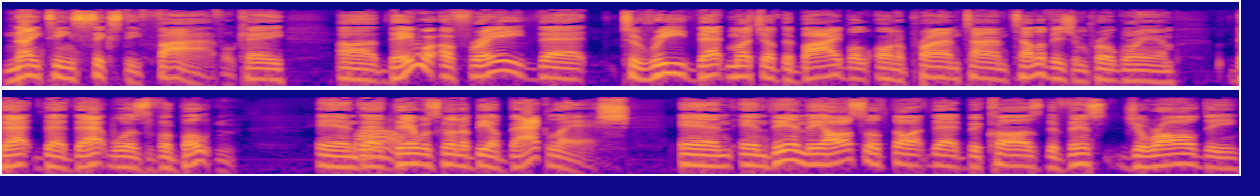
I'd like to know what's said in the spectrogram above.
1965. Okay, uh, they were afraid that to read that much of the Bible on a primetime television program that that that was verboten, and wow. that there was going to be a backlash and and then they also thought that because the Vince Guaraldi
